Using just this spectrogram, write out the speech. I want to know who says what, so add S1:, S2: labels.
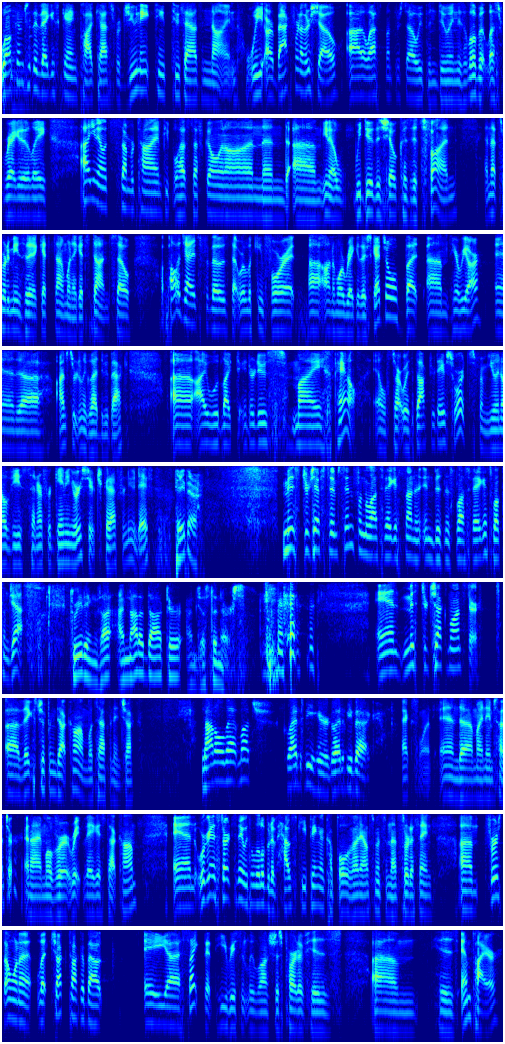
S1: Welcome to the Vegas Gang podcast for June 18th, 2009. We are back for another show. Uh, the last month or so, we've been doing these a little bit less regularly. Uh, you know, it's summertime, people have stuff going on, and, um, you know, we do this show because it's fun, and that sort of means that it gets done when it gets done. So, apologize for those that were looking for it uh, on a more regular schedule, but um, here we are, and uh, I'm certainly glad to be back. Uh, I would like to introduce my panel, and we'll start with Dr. Dave Schwartz from UNLV's Center for Gaming Research. Good afternoon, Dave.
S2: Hey there.
S1: Mr. Jeff Simpson from the Las Vegas Sun and In Business Las Vegas. Welcome, Jeff.
S2: Greetings. I, I'm not a doctor. I'm just a nurse.
S1: and Mr. Chuck Monster, uh, VegasTripping.com. What's happening, Chuck?
S3: Not all that much. Glad to be here. Glad to be back.
S1: Excellent. And uh, my name's Hunter, and I'm over at RateVegas.com. And we're going to start today with a little bit of housekeeping, a couple of announcements, and that sort of thing. Um, first, I want to let Chuck talk about a uh, site that he recently launched as part of his um, his empire,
